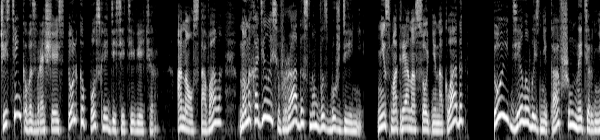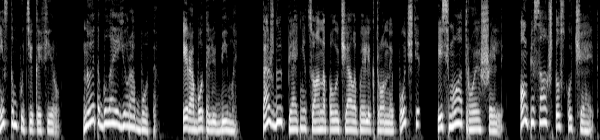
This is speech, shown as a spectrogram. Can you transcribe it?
частенько возвращаясь только после десяти вечера. Она уставала, но находилась в радостном возбуждении, несмотря на сотни накладок, то и дело возникавшим на тернистом пути к эфиру. Но это была ее работа, и работа любимая. Каждую пятницу она получала по электронной почте письмо от Роя Шелли. Он писал, что скучает,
